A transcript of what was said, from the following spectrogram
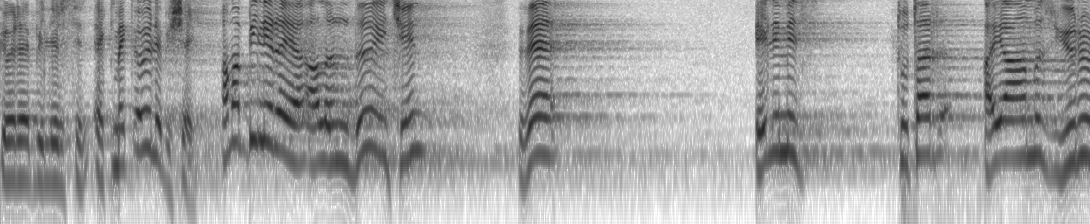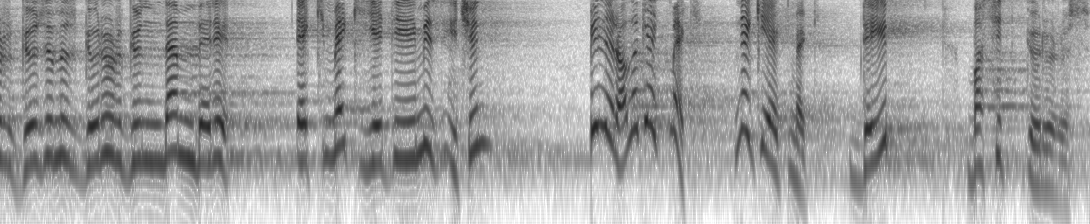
görebilirsin. Ekmek öyle bir şey. Ama bir liraya alındığı için ve elimiz tutar, ayağımız yürür, gözümüz görür günden beri ekmek yediğimiz için bir liralık ekmek, ne ki ekmek deyip basit görürüz.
